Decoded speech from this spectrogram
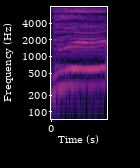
Pray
